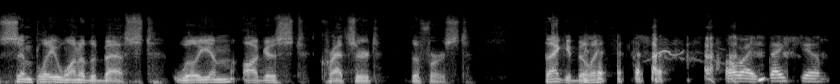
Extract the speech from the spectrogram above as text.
Simply one of the best. William August Kratzert the first. Thank you, Billy. All right. Thanks, Jim.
